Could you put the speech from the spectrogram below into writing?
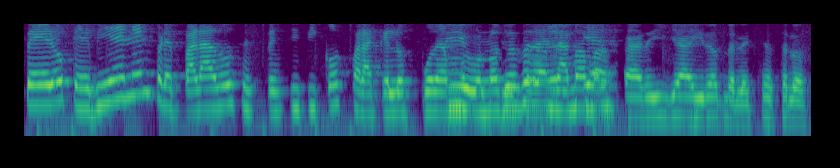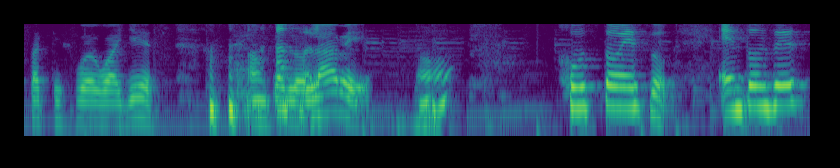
pero que vienen preparados específicos para que los podamos sí, uno utilizar la, misma mascarilla ahí donde le echaste los taquis fuego ayer, aunque lo laves, ¿no? Justo eso. Entonces,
